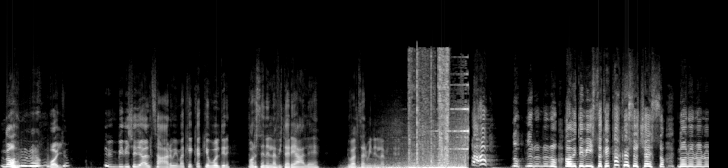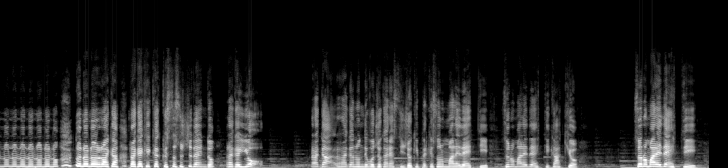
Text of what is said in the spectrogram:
no, no, non voglio. Mi dice di alzarmi, ma che cacchio vuol dire? Forse nella vita reale? Devo alzarmi nella vita reale. Ah! No, no, no, no, no, avete visto? Che cacchio è successo? No, no, no, no, no, no, no, no, no, no, no, no, no, no, raga, raga, che cacchio sta succedendo? Raga, io... Raga, raga, non devo giocare a sti giochi perché sono maledetti. Sono maledetti, cacchio. Sono maledetti.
